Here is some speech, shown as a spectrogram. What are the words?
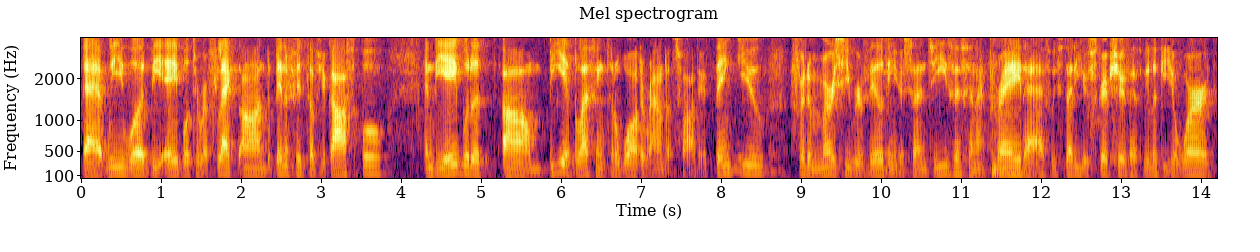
that we would be able to reflect on the benefits of your gospel and be able to um, be a blessing to the world around us, Father. Thank you for the mercy revealed in your Son Jesus. And I pray that as we study your scriptures, as we look at your word,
